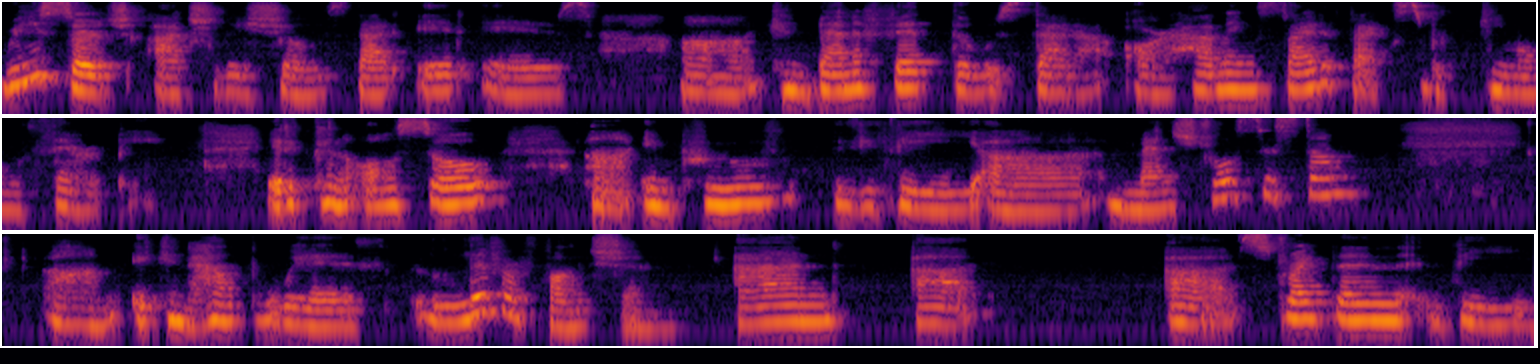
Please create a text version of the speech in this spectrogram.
research actually shows that it is uh, can benefit those that are having side effects with chemotherapy. It can also uh, improve the, the uh, menstrual system. Um, it can help with liver function and uh, strengthen the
